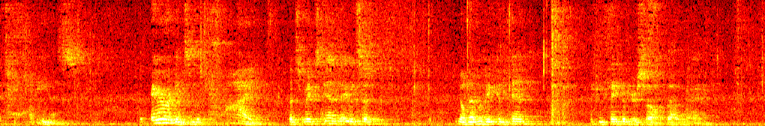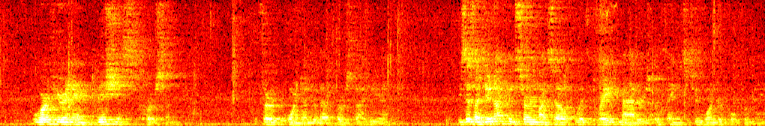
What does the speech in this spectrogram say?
It's haughtiness, the arrogance and the pride that's mixed in. David said, You'll never be content if you think of yourself that way. Or if you're an ambitious person. Third point under that first idea. He says, I do not concern myself with great matters or things too wonderful for me.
